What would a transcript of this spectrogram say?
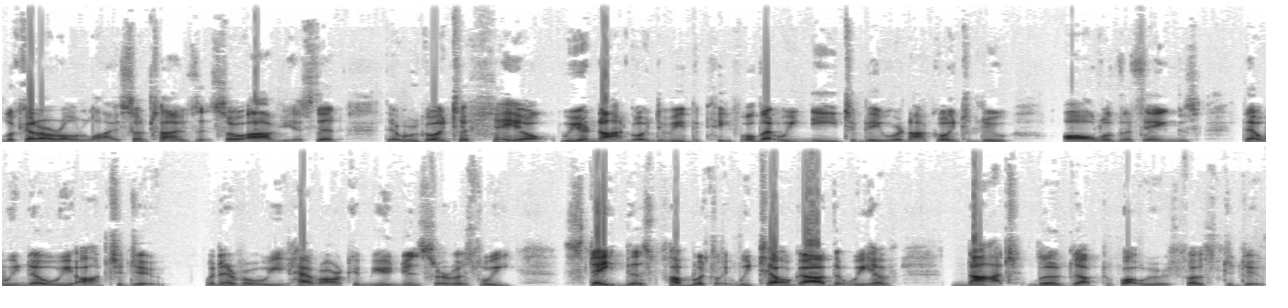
look at our own lives, sometimes it's so obvious that, that we're going to fail. We are not going to be the people that we need to be. We're not going to do all of the things that we know we ought to do. Whenever we have our communion service, we state this publicly. We tell God that we have not lived up to what we were supposed to do.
